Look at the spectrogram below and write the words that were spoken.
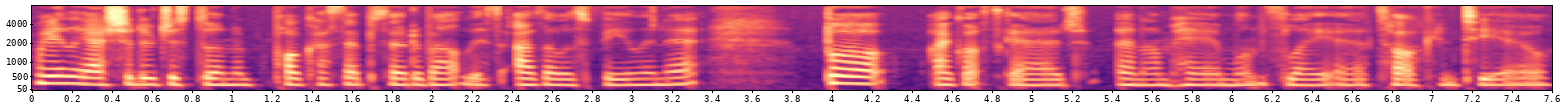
really, I should have just done a podcast episode about this as I was feeling it. But I got scared, and I'm here months later talking to you.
